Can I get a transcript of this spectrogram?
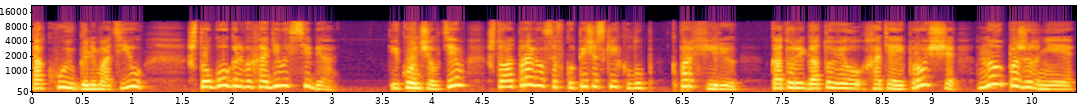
такую галиматью, что Гоголь выходил из себя и кончил тем, что отправился в купеческий клуб к Порфирию, который готовил хотя и проще, но пожирнее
